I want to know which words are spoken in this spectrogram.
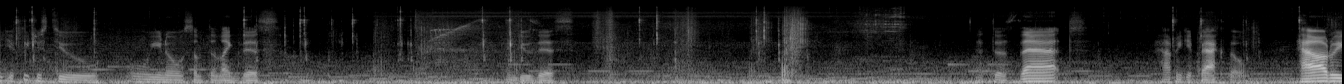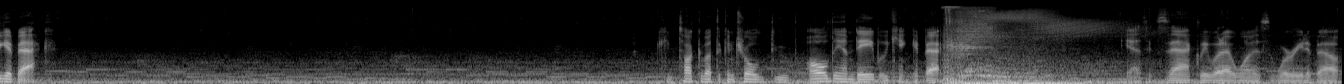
If we just do... oh, you know, something like this... And do this. That does that... How do we get back, though? How do we get back? We can talk about the control group all damn day, but we can't get back. Yeah, that's exactly what I was worried about.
